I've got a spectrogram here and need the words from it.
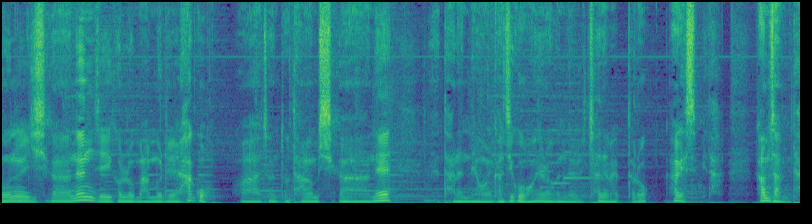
오늘 이 시간은 이제 이걸로 마무리를 하고 아, 전또 다음 시간에 다른 내용을 가지고 여러분들 찾아뵙도록 하겠습니다. 감사합니다.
